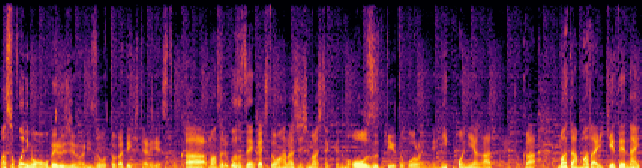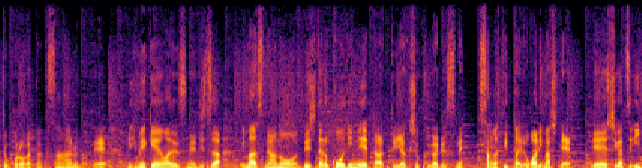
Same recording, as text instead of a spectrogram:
まあ、そこにもオーベルジュのリゾートができたりですとか、まあ、それこそ前回ちょっとお話ししましたけれども大津っていうところにね日本ニアがあったりとかまだまだ行けてないところがたくさんあるので愛媛県はですね実は今ですねあのデジタルコーディネーターっていう役職がですね3月いっぱいで終わりましてで4月1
